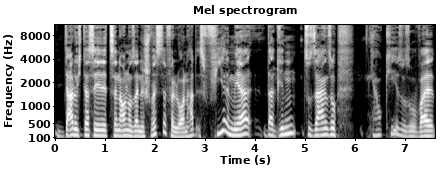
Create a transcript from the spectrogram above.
dadurch, dass er jetzt dann auch noch seine Schwester verloren hat, ist viel mehr darin zu sagen so, ja, okay, so, so, weil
